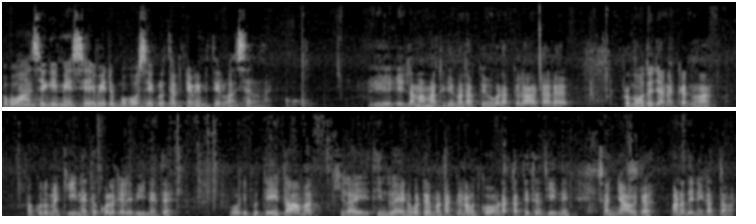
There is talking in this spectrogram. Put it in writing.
ඔබ වහන්සේගේ මේ සේවයට බොහෝසේ කෘතඥ වෙමි. ත්වන් සරණයි. ඒ ළමා මතකයේ මතක් වීම ගොඩක් වෙලාවට අර ප්‍රමෝද ජනක කරනවා. අකුරු මැකී නැත, කොළ ගැලවී නැත. ඕඩි පොතේ තාමත් කියලා ඒ සින්දු ඇහෙනකොට මතක් වෙනවා. නමුත් කොහොමඩක්වත් එතන තියෙන්නේ සංඥාවට පණ දෙන එකක් තමයි.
